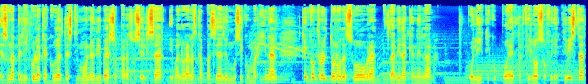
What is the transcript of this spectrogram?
es una película que acude al testimonio diverso para socializar y valorar las capacidades de un músico marginal que encontró el tono de su obra, la vida que anhelaba político, poeta, filósofo y activista,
